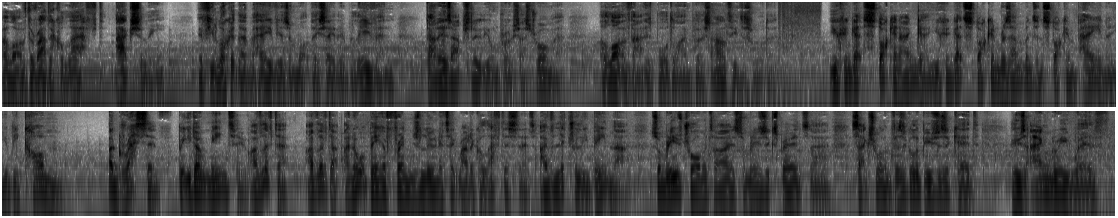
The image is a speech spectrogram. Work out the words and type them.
a lot of the radical left, actually, if you look at their behaviors and what they say they believe in, that is absolutely unprocessed trauma. A lot of that is borderline personality disorder. You can get stuck in anger, you can get stuck in resentment and stuck in pain, and you become aggressive, but you don't mean to. I've lived it. I've lived it. I know what being a fringe lunatic radical leftist is. I've literally been that. Somebody who's traumatized, somebody who's experienced uh, sexual and physical abuse as a kid, who's angry with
